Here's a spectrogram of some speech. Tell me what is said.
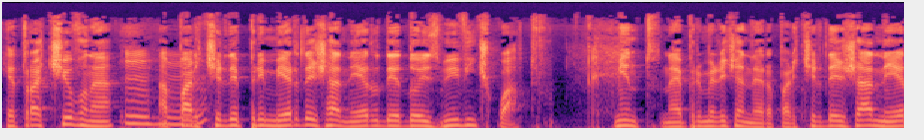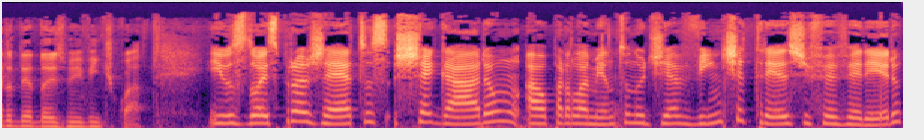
retroativo, né? Uhum. A partir de 1 de janeiro de 2024. Minto, né? 1 de janeiro, a partir de janeiro de 2024. E os dois projetos chegaram ao parlamento no dia 23 de fevereiro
